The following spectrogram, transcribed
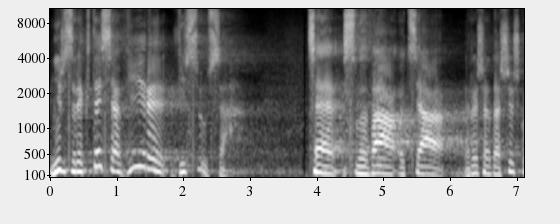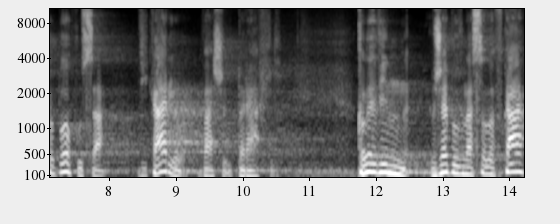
ніж зректися віри в Ісуса. Це слова отця Ришарда Шишко-Бохуса, вікарію вашої парафії. Коли він вже був на Соловках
